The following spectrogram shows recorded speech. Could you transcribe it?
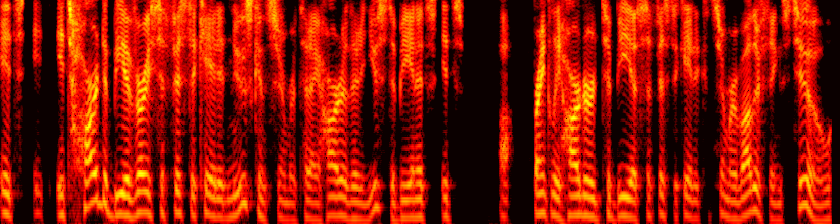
it's it, it's hard to be a very sophisticated news consumer today, harder than it used to be, and it's it's uh, frankly harder to be a sophisticated consumer of other things too.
